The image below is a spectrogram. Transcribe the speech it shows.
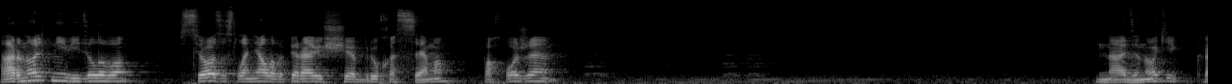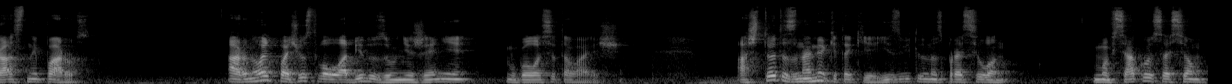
Арнольд не видел его. Все заслоняло выпирающее брюхо Сэма, похожее на одинокий красный парус. Арнольд почувствовал обиду за унижение в голосе товарища. «А что это за намеки такие?» – язвительно спросил он. «Мы всякую сосем».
